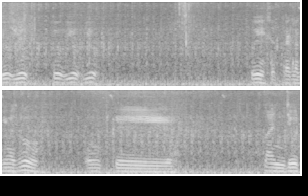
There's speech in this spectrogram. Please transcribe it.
Yuk yuk yuk yuk yuk. Wih, setrek lagi mas bro. Oke. Lanjut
